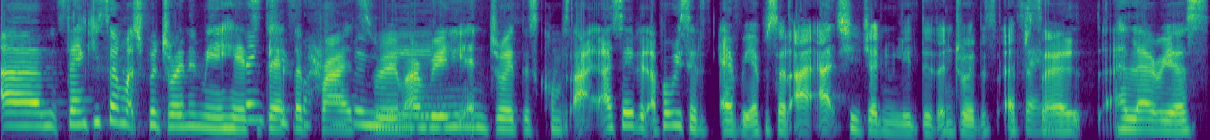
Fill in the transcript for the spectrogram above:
um thank you so much for joining me here Thank today at the bride's room i really enjoyed this conversation I, I say that i probably say this every episode i actually genuinely did enjoy this episode hilarious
